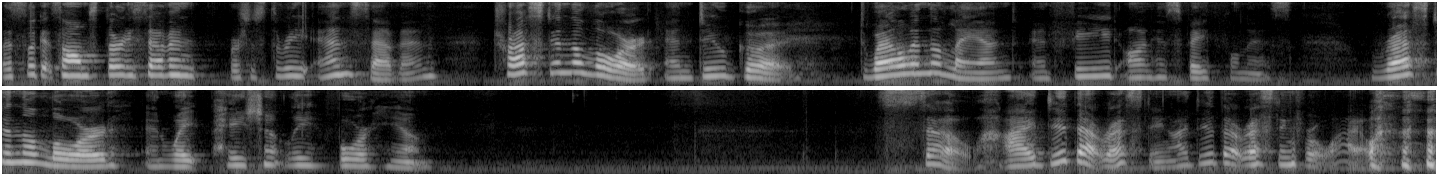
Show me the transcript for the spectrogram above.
Let's look at Psalms 37, verses 3 and 7. Trust in the Lord and do good Dwell in the land and feed on his faithfulness. Rest in the Lord and wait patiently for him. So I did that resting. I did that resting for a while.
